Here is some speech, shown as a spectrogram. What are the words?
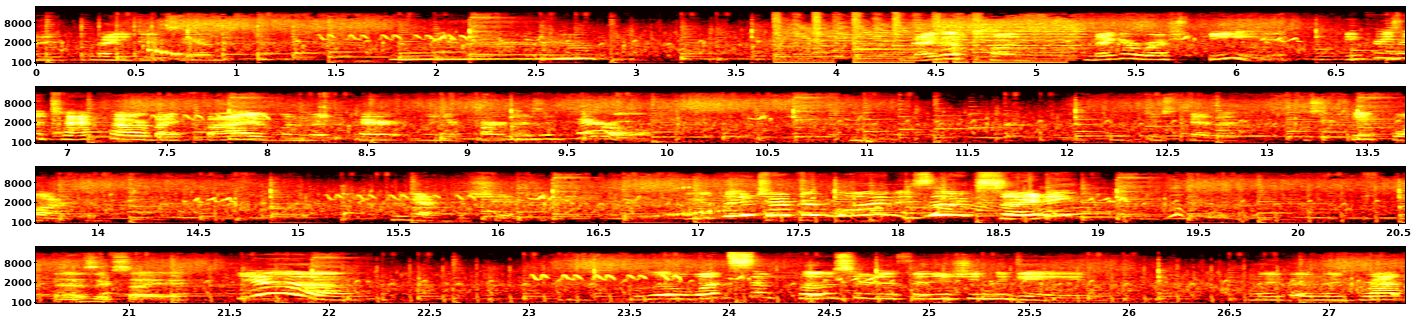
do you, how do you do again? Mega Punch, Mega Rush P. Increase attack power by 5 when the when your partner's in peril. Just kinda, just keep walking. We got the shit. We completed chapter 1! Is that exciting? That is exciting. Yeah! A little one step closer to finishing the game. And we, and we brought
